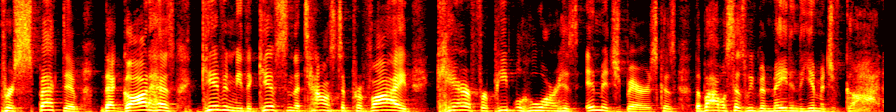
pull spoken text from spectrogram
perspective that God has given me the gifts and the talents to provide care for people who are his image bearers because the Bible says we've been made in the image of God.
